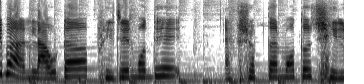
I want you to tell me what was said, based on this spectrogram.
এবার লাউটা ফ্রিজের মধ্যে সপ্তাহের মতো ছিল,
